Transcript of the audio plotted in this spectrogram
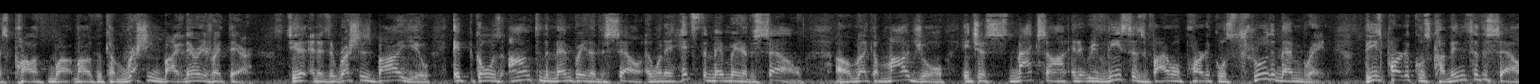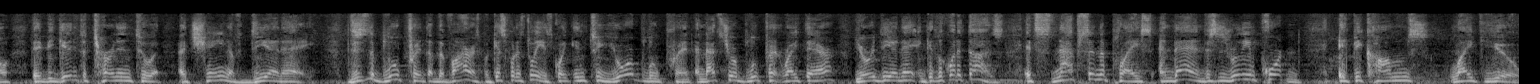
molecule come rushing by. There it is right there. See that? And as it rushes by you, it goes onto the membrane of the cell. And when it hits the membrane of the cell, uh, like a module, it just smacks on and it releases viral particles through the membrane. These particles come into the cell. They begin to turn into a, a chain of DNA. This is the blueprint of the virus, but guess what it's doing? It's going into your blueprint, and that's your blueprint right there, your DNA, and look what it does. It snaps into place, and then, this is really important, it becomes like you.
